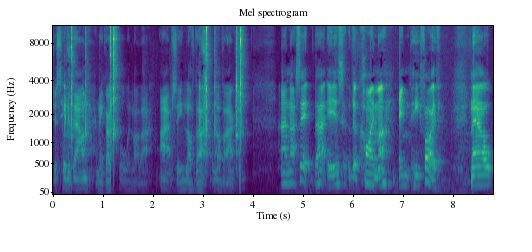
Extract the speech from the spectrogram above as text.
just hit it down and it goes forward like that. I absolutely love that. I love that action. And that's it. That is the CYMA MP5. Now,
